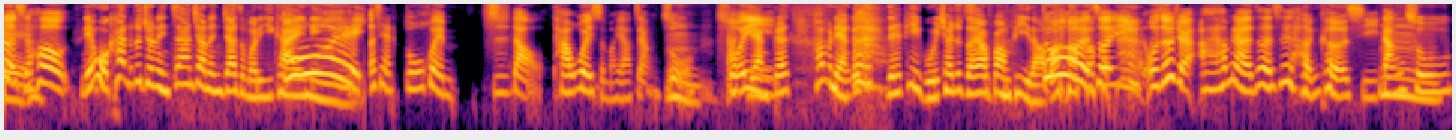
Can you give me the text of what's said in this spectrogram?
那时候连我看了都觉得你这样叫人家怎么离开你？对，而且都会知道他为什么要这样做，嗯、所以两个他们两个就 连屁股一敲就知道要放屁了，好好？对，所以我就觉得，哎，他们两个真的是很可惜，当初。嗯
